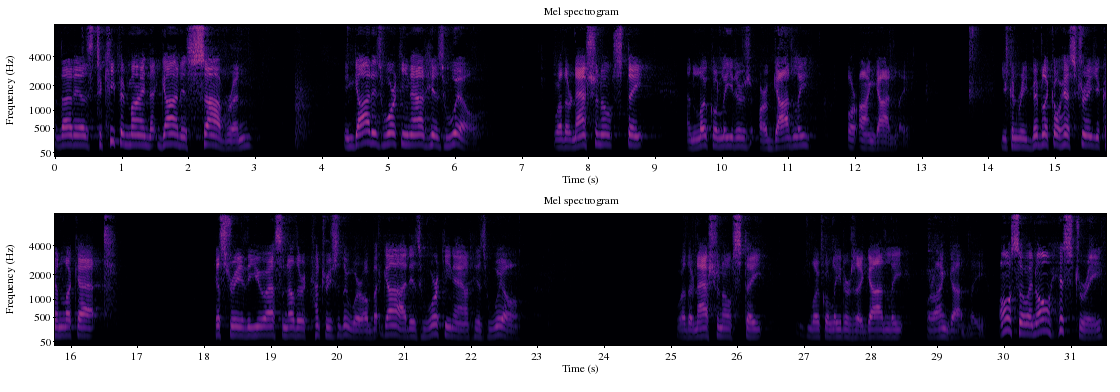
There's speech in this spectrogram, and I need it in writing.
That is, to keep in mind that God is sovereign and God is working out His will, whether national, state, and local leaders are godly or ungodly. You can read biblical history, you can look at history of the U.S. and other countries of the world, but God is working out His will, whether national, state, local leaders are godly or ungodly. Also, in all history,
